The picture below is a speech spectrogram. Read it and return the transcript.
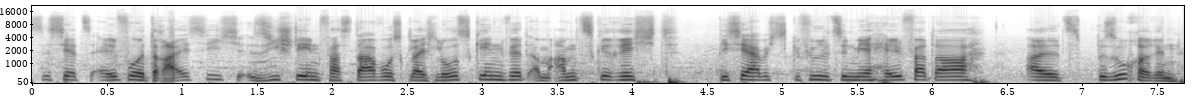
Es ist jetzt 11.30 Uhr. Sie stehen fast da, wo es gleich losgehen wird, am Amtsgericht. Bisher habe ich das Gefühl, es sind mehr Helfer da als Besucherin.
